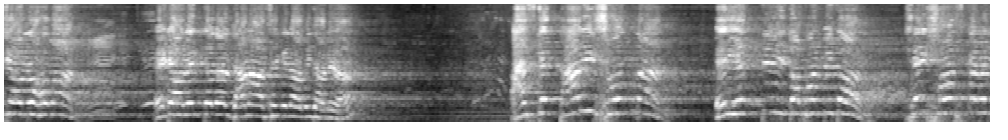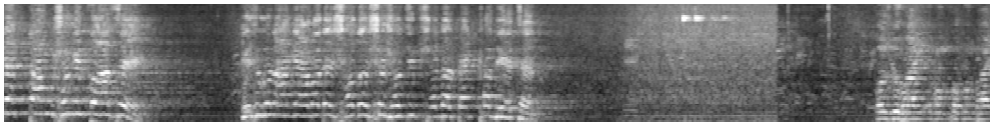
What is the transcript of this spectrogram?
জিয়াউর রহমান। এটা অনেকজনের জানা আছে কিনা আমি জানি না। আজকে তারই সন্তান, এই দফার ভিতর সেই সংস্কারের একটা অংশ কিন্তু আছে কিছুক্ষণ আগে আমাদের সদস্য সচিব সেটার ব্যাখ্যা দিয়েছেন ফজলু ভাই এবং খোকন ভাই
